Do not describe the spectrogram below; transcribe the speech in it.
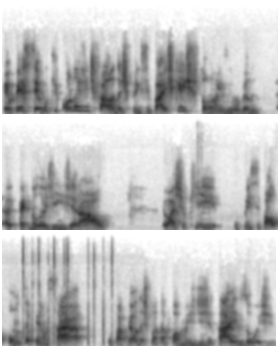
eu percebo que quando a gente fala das principais questões envolvendo a tecnologia em geral, eu acho que o principal ponto é pensar o papel das plataformas digitais hoje.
